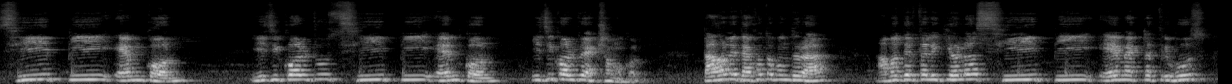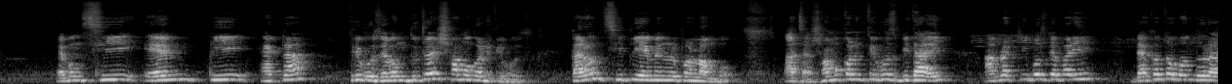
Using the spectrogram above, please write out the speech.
সিপি এম কোণ is equal to CP N কোণ ইজ ইকুয়াল টু এক সমকোণ। তাহলে দেখো তো বন্ধুরা, আমাদের তাহলে কি হলো? সিপিএম একটা ত্রিভুজ এবং সিএনপি একটা ত্রিভুজ এবং দুটোই সমকোণী ত্রিভুজ। কারণ সিপিএম এর উপর লম্ব। আচ্ছা সমকোণী ত্রিভুজ বিধায় আমরা কি বলতে পারি? দেখো তো বন্ধুরা,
